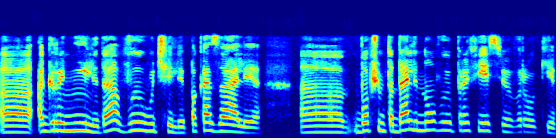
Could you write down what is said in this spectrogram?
огранили, да, выучили, показали, в общем-то, дали новую профессию в руки.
